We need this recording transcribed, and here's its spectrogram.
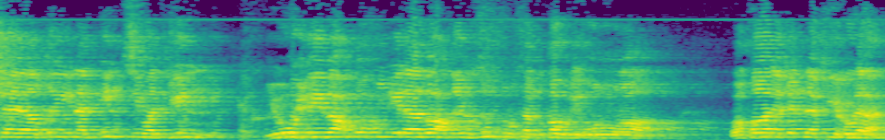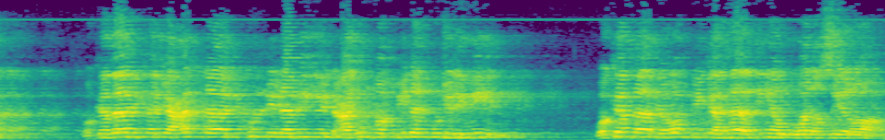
شياطين الإنس والجن. يوحي بعضهم إلى بعض زخرف القول غرورا. وقال جل في علاه وكذلك جعلنا لكل نبي عدوا من المجرمين. وكفى بربك هاديا ونصيرا.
